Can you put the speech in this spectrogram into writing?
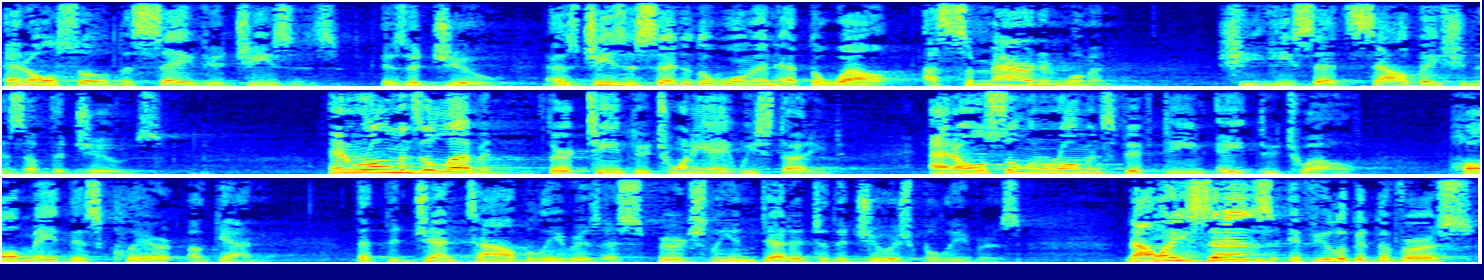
And also the Savior, Jesus, is a Jew. As Jesus said to the woman at the well, a Samaritan woman, she, he said, salvation is of the Jews. In Romans 11, 13 through 28, we studied. And also in Romans 15, 8 through 12, Paul made this clear again that the Gentile believers are spiritually indebted to the Jewish believers. Now, when he says, if you look at the verse,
